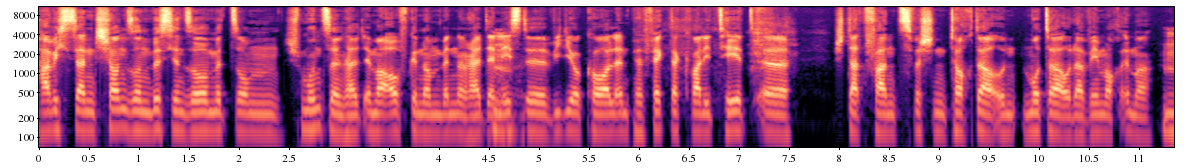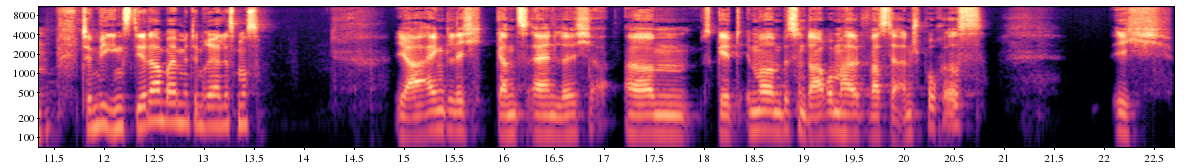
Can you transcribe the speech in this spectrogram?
habe ich es dann schon so ein bisschen so mit so einem Schmunzeln halt immer aufgenommen, wenn dann halt der mhm. nächste Videocall in perfekter Qualität äh, stattfand zwischen Tochter und Mutter oder wem auch immer. Mhm. Tim, wie ging's dir dabei mit dem Realismus? Ja, eigentlich ganz ähnlich. Ähm, es geht immer ein bisschen darum halt, was der Anspruch ist. Ich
